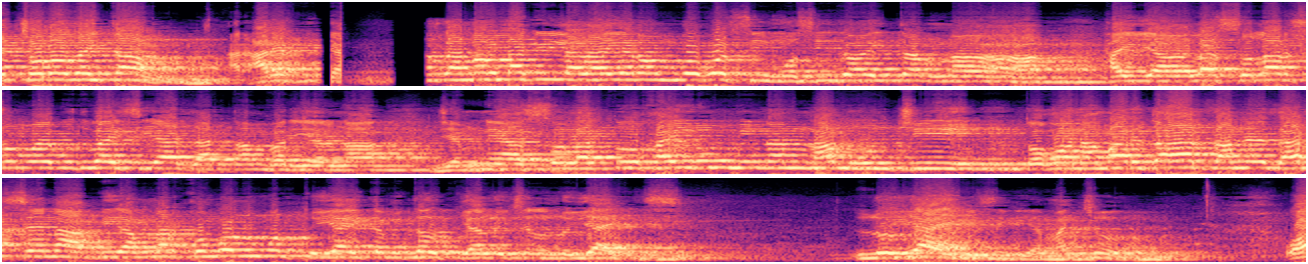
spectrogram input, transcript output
যায় চলে যাইতাম। আর আরেক জানোর লাগি লড়াই আরম্ভ করছি, মসজিদ আইতাম না। হাইয়া সোলার সময় বুধবাইছি, আর যাতাম পারিয়ার না। যেমনি আসলাতু খাইরুম মিনান নাম উনছি, তখন আমার যার জানে যাচ্ছে না, বি আপনার কোমল উমল তুই আইতাম, ইতাও কিয়া লইছিল, লইয়া আইছি লইয়া আইছি গিয়া, মানছো? ও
